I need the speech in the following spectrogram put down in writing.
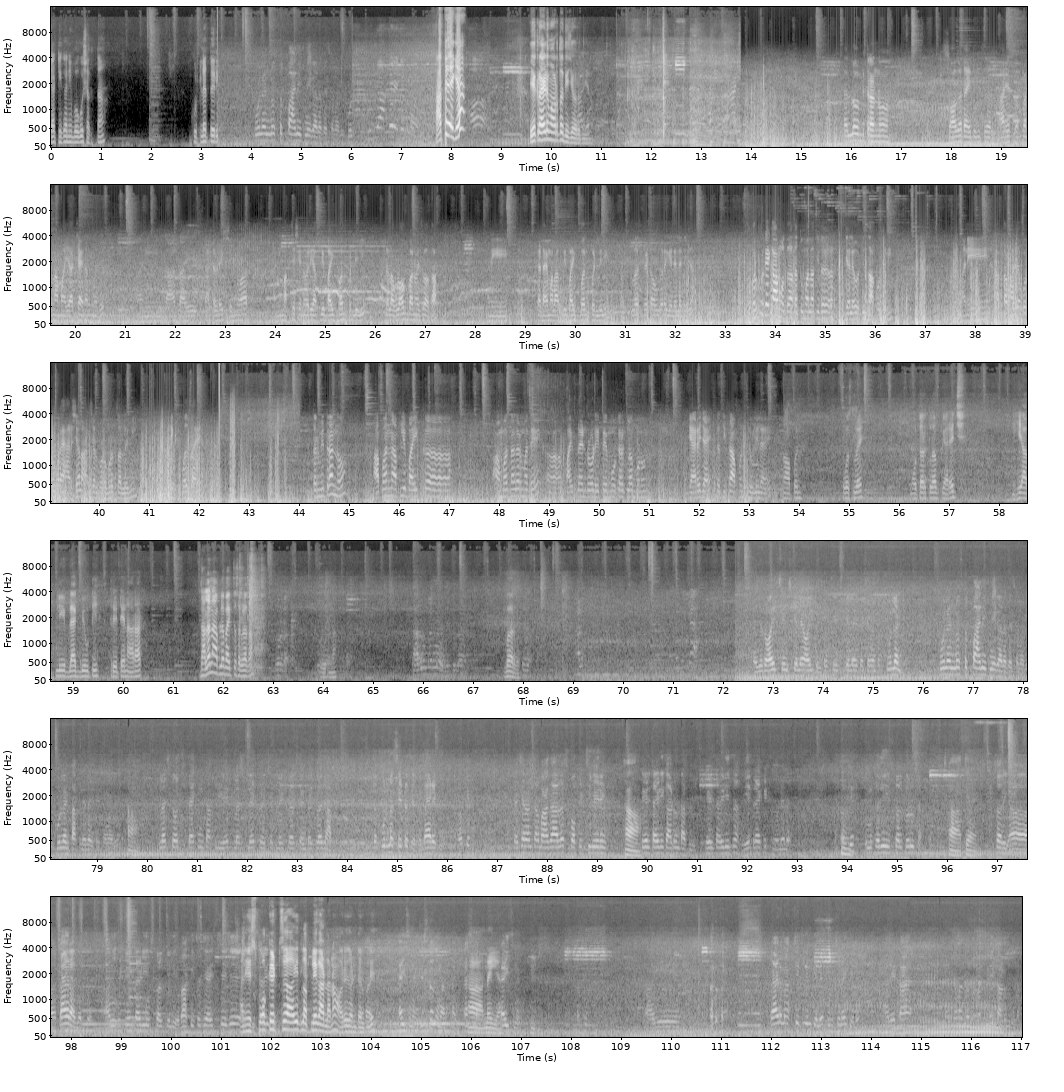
या ठिकाणी बघू शकता. कुठल्या तरी नुसतं पाणीच निघालं त्याच्यामध्ये. कोल- आता आहे क्या? एक राईड मारतो तिच्यावरती हॅलो मित्रांनो. स्वागत आहे तुमचं आर एस सफरनामा या चॅनलमध्ये आणि आज आहे सॅटर्डे शनिवार. आणि मागच्या शनिवारी आपली बाईक बंद पडलेली. आपल्याला व्लॉग बनवायचा होता. आणि त्या टायमाला आपली बाईक बंद पडलेली. प्लस पेटा वगैरे गेलेल्या तिच्या. भरपूर काही काम होतं. आता तुम्हाला तिथं गेल्यावरती दाखवतो मी. आणि आता माझ्याबरोबर आहे हर्षल. हर्षल बरोबर चाललो मी. एक्सपल्स आहे. तर मित्रांनो आपण आपली बाईक अहमदनगरमध्ये पाईपलाईन रोड इथे मोटर क्लब म्हणून गॅरेज आहे. तर तिथं आपण ठेवलेलं आहे. आपण पोचलो आहे मोटर क्लब गॅरेज ही आपली black beauty three ten R R झालं ना आपल्या बाईकचं सगळं काम? पूर्ण. बरं बरं. त्याच्यात ऑइल चेंज केलं आहे ऑइल फिल्टर चेंज केलं आहे त्याच्यानंतर कुलंट कुलंट नुसतं पाणीच निघालं त्याच्यामध्ये. कुलंट टाकलेलं आहे त्याच्यामध्ये. हां. क्लच कवरची पॅकिंग टाकली आहे. Clutch plate pressure plate clutch centre clutch half. तर पूर्ण सेटच येतं डायरेक्टली ओके त्याच्यानंतर मागं आलं पॉकेटची बेरिंग हां. तेल टायडी काढून टाकली. तेल टायडीचं हे ब्रॅकेट ठेवलेलं आहे. ओके तुम्ही कधी इन्स्टॉल करू शकता. हां ते आहे. सॉरी टायर आगरचं आणि हे तेल टायडी इन्स्टॉल केली आहे. बाकीचं जे आहे ते जे आणि स्पॉकेटचा इथला प्ले काढला ना हॉरिझॉन्टल प्ले काहीच नाही. दिसतं तुम्हाला काही? कसलं? हा, नाही आहे. काहीच नाही. आणि पॅड मागचे क्लीन केले पुढचे नाही केले. आणि टाय त्याच्या बाजूला थोडा play काढून दिला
